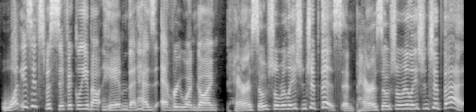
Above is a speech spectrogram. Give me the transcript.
What is it specifically about him that has everyone going parasocial relationship this and parasocial relationship that?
